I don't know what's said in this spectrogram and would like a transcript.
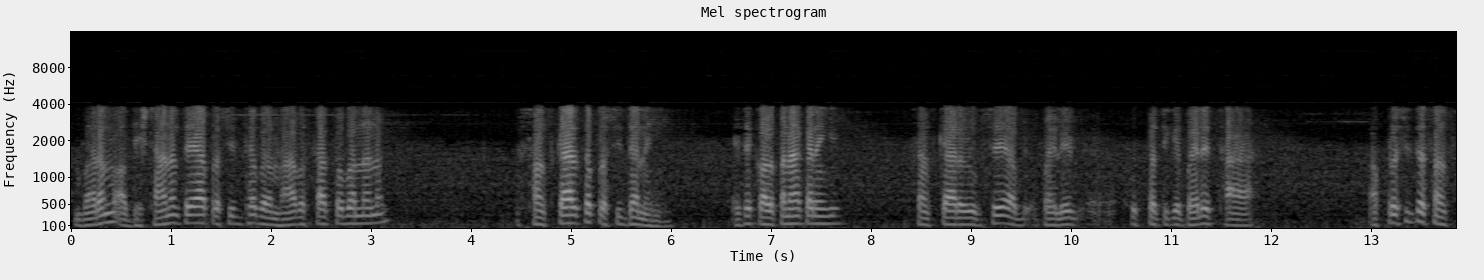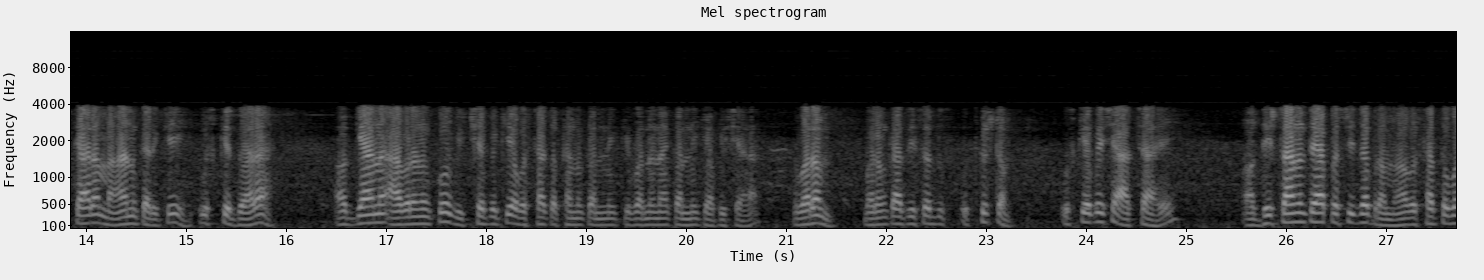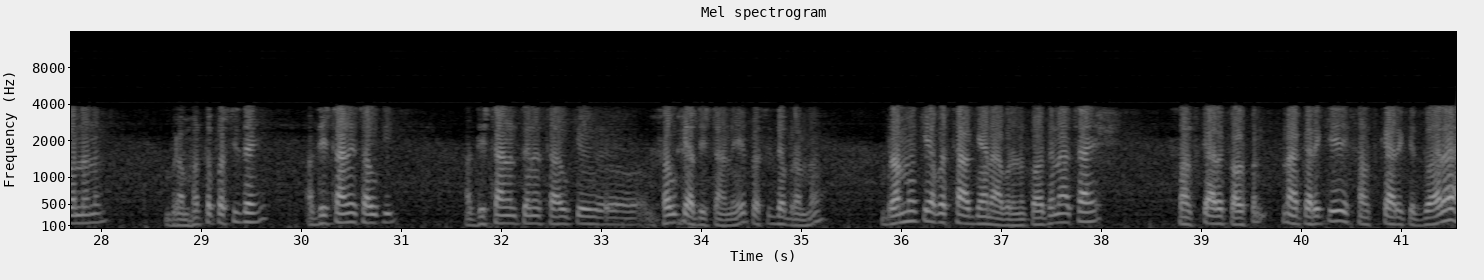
वरम अधिष्ठानतया प्रसिद्ध ब्रह्मावस्थात्व वर्णनम संस्कार तो प्रसिद्ध नहीं ऐसे कल्पना करेंगे। संस्कार रूप से अब पहले, उत्पत्ति के पहले था। अप्रसिद्ध संस्कार मान करके उसके द्वारा अज्ञान आवरण को विक्षेप की अवस्था कथन करने की, वर्णना करने की अपेक्षा वरम वरम का अतिशत उत्कृष्टम, उसकी अपेक्षा अच्छा है। अधिष्ठान त्या प्रसिद्ध ब्रह्म अवस्था तो वर्णन ब्रह्म तो प्रसिद्ध है। अधिष्ठान है सब की। अधिष्ठान सब के सबके अधिष्ठान है, प्रसिद्ध ब्रह्म। ब्रह्म की अवस्था अज्ञान आवरण कह देना अच्छा है संस्कार कल्पना करके, संस्कार के द्वारा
